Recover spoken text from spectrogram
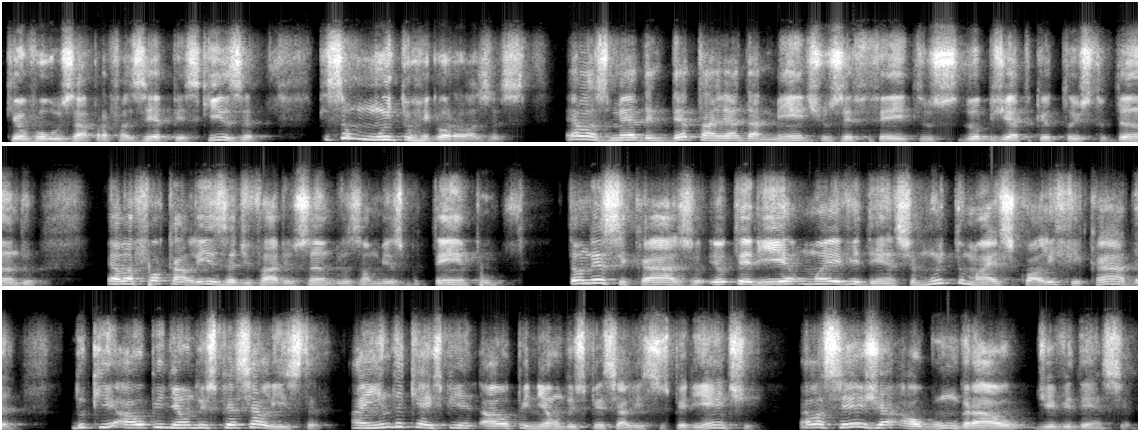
que eu vou usar para fazer a pesquisa que são muito rigorosas. Elas medem detalhadamente os efeitos do objeto que eu estou estudando, ela focaliza de vários ângulos ao mesmo tempo. Então, nesse caso, eu teria uma evidência muito mais qualificada do que a opinião do especialista, ainda que a, opinião do especialista experiente ela seja algum grau de evidência.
